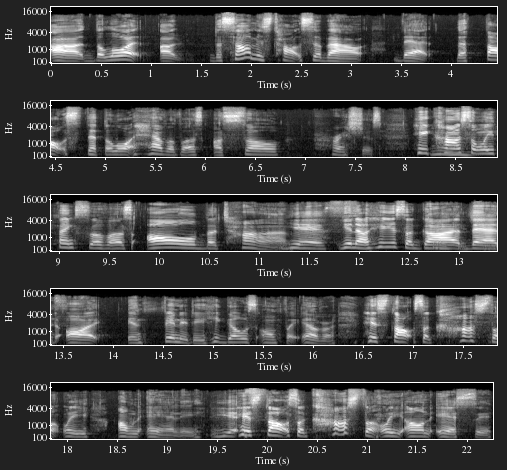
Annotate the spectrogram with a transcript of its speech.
uh, the Lord, uh, the psalmist talks about that the thoughts that the Lord have of us are so precious. He constantly thinks of us all the time. Yes. You know, He's a God you, that Jesus. are infinity. He goes on forever. His thoughts are constantly on Annie. Yes. His thoughts are constantly on Essie.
